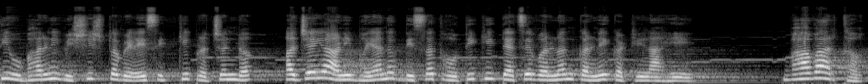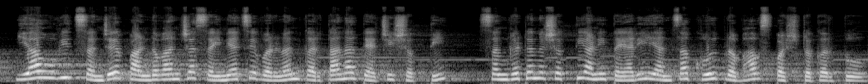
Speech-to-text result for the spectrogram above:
ती उभारणी विशिष्ट वेळेस इतकी प्रचंड अजय आणि भयानक दिसत होती की त्याचे वर्णन करणे कठीण आहे. भावार्थ या ओवीत संजय पांडवांच्या सैन्याचे वर्णन करताना त्याची शक्ती संघटनशक्ती आणि तयारी यांचा खोल प्रभाव स्पष्ट करतो.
